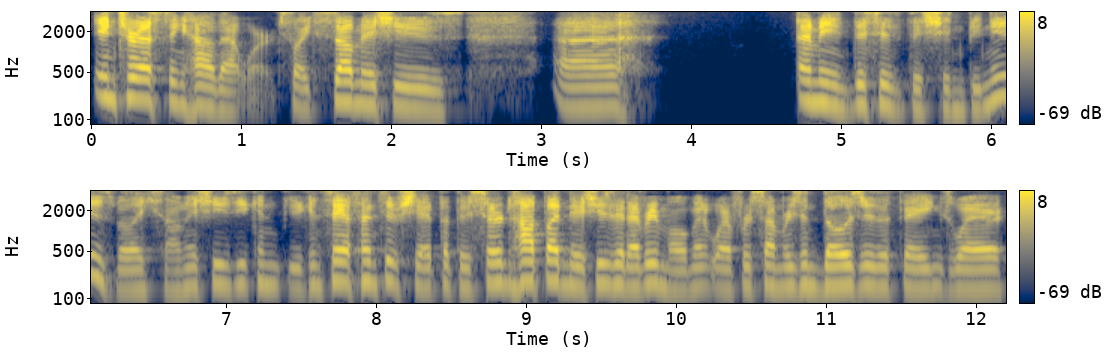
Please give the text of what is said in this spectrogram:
interesting how that works. Like some issues, uh, I mean, this is this shouldn't be news, but like some issues, you can you can say offensive shit, but there's certain hot button issues at every moment where, for some reason, those are the things where,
